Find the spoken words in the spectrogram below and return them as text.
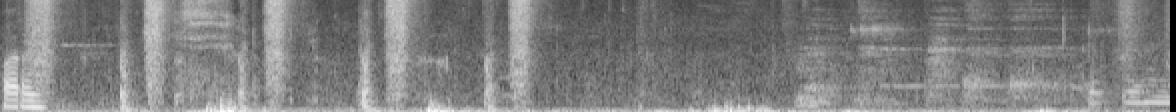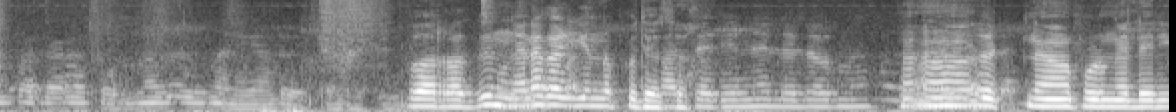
പറയും. വിറക് ഇങ്ങനെ കഴിയുന്ന പുഴുങ്ങല്ലരി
